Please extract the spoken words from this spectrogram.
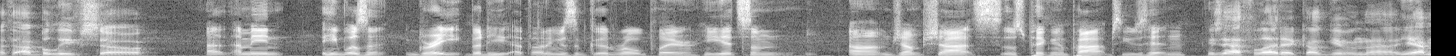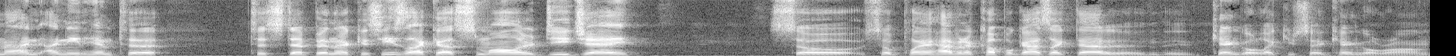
I, th- I believe so. I, I mean, he wasn't great, but he I thought he was a good role player. He hit some um, jump shots, those pick and pops he was hitting. He's athletic. I'll give him that. Yeah, man. I, I need him to to step in there because he's like a smaller DJ. So so playing having a couple guys like that uh, can go like you said can go wrong.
